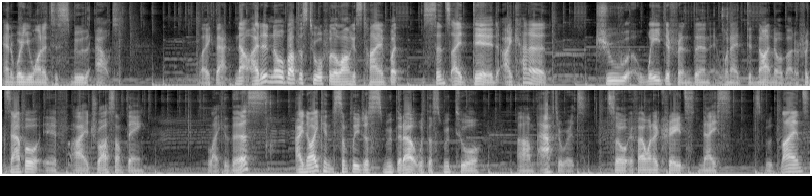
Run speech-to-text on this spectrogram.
and where you want it to smooth out. Like that. Now, I didn't know about this tool for the longest time, but since I did, I kind of drew way different than when I did not know about it. For example, if I draw something like this, I know I can simply just smooth it out with the smooth tool um, afterwards. So if I want to create nice smooth lines,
